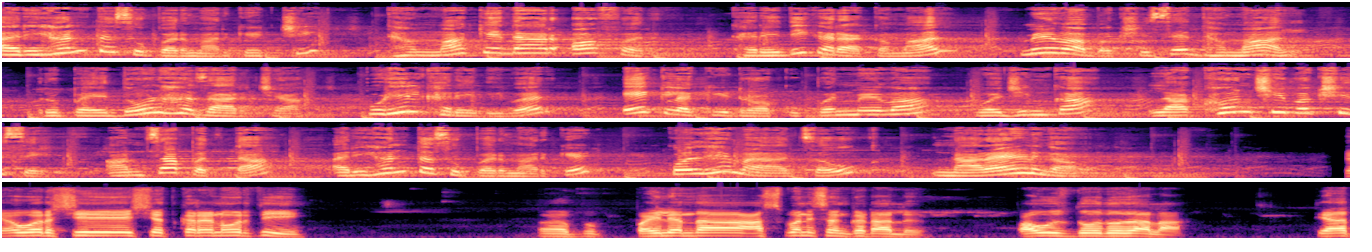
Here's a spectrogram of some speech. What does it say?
अरिहंत सुपरमार्केटची धमाकेदार ऑफर. खरेदी करा कमाल मिळवा बक्षिसे धमाल. रुपये दोन हजारच्या पुढील खरेदीवर एक लकी ड्रॉ कुपन मिळवा व जिंका लाखोंची बक्षिसे. आमचा पत्ता अरिहंत सुपरमार्केट कोल्हेमळा चौक नारायणगाव. या वर्षी शेतकऱ्यांवरती अ, प- पहिल्यांदा आसमानी संकट आलं. पाऊस दो दो झाला. त्यात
